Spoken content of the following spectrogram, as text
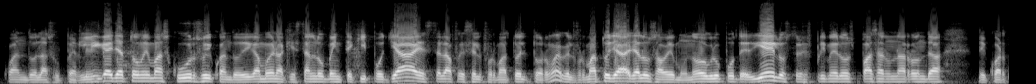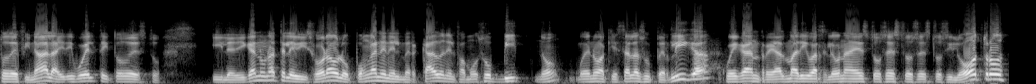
Cuando la Superliga ya tome más curso y cuando digan, bueno, aquí están los 20 equipos ya, este es el formato del torneo. El formato ya, ya lo sabemos, ¿no? Grupos de 10, los tres primeros pasan una ronda de cuarto de final, ahí de vuelta y todo esto y le digan una televisora o lo pongan en el mercado, en el famoso BIT, ¿no? Bueno, aquí está la Superliga, juegan Real Madrid, Barcelona, estos, estos, estos y lo otro,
